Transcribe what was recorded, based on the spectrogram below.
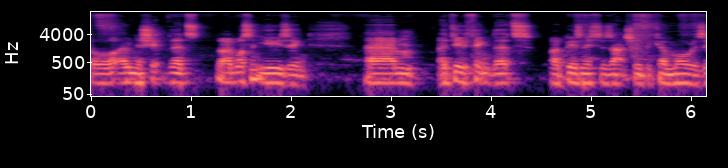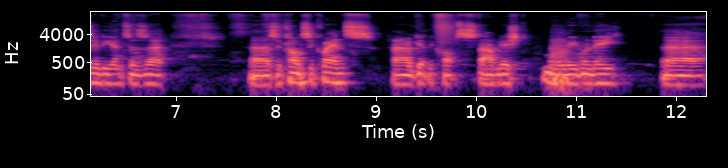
or ownership that I wasn't using. Um, I do think that our business has actually become more resilient as a as a consequence. Uh, get the crops established more evenly, uh,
